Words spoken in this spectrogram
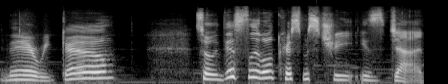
There we go. So this little Christmas tree is done.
